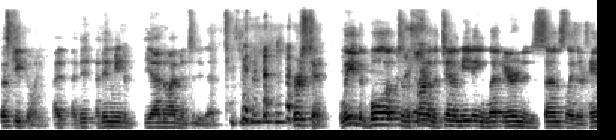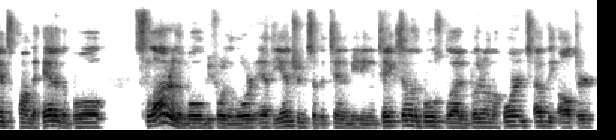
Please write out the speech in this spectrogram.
Let's keep going. I, I didn't I didn't mean to yeah, no, I meant to do that. Verse 10 Lead the bull up to the front of the tent of meeting, and let Aaron and his sons lay their hands upon the head of the bull, slaughter the bull before the Lord at the entrance of the tent of meeting, and take some of the bull's blood and put it on the horns of the altar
